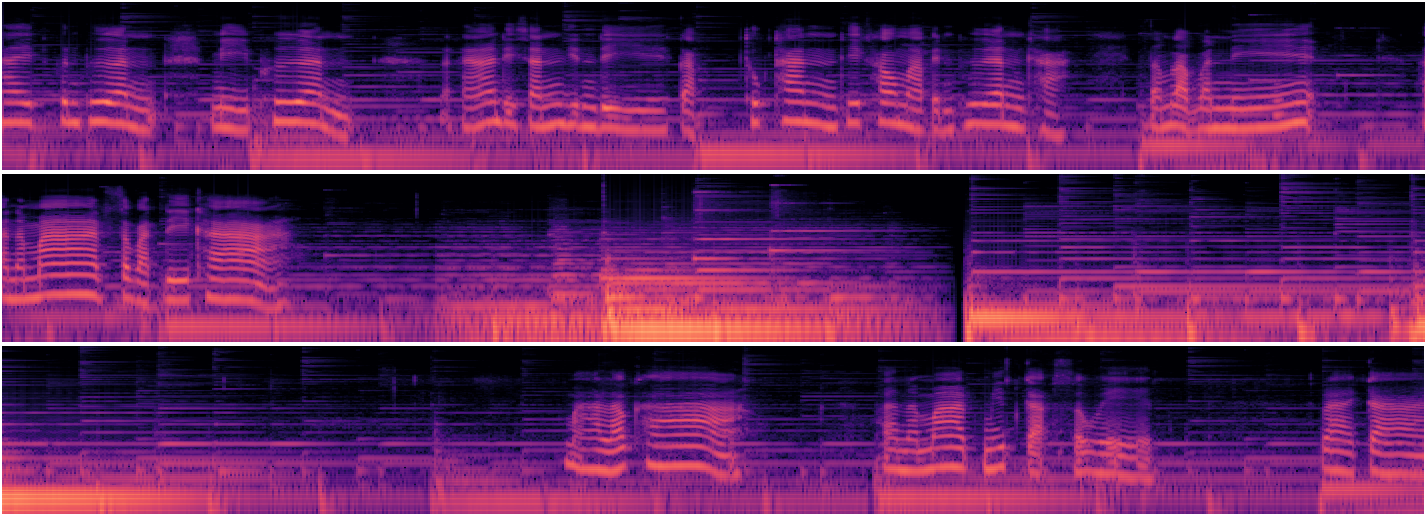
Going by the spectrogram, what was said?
ให้เพื่อนๆมีเพื่อนนะคะ ดิฉันยินดีกับทุกท่านที่เข้ามาเป็นเพื่อนค่ะสำหรับวันนี้พนมาศสวัสดีค่ะมาแล้วค่ะพานามาศมิตรกะสเวตรายการ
